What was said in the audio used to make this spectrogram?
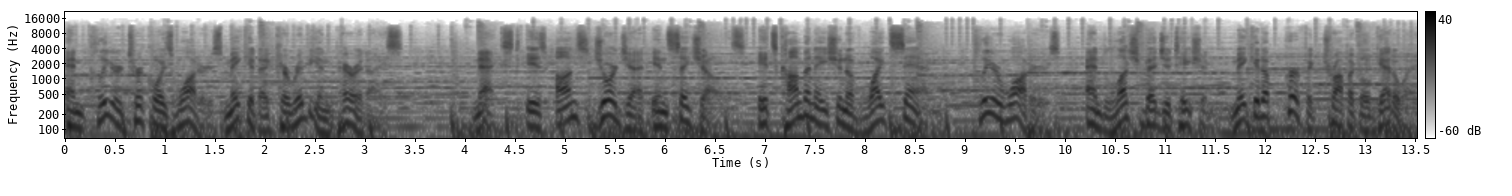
and clear turquoise waters make it a Caribbean paradise. Next is Anse Georgette in Seychelles. Its combination of white sand, clear waters, and lush vegetation make it a perfect tropical getaway.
